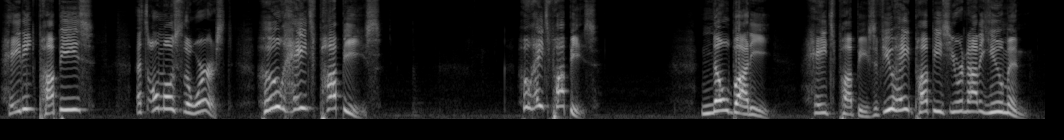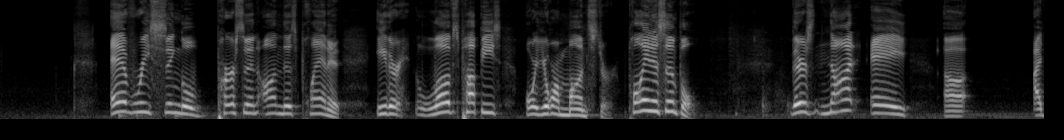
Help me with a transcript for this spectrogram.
hating puppies? That's almost the worst. Who hates puppies? Who hates puppies? Nobody hates puppies. If you hate puppies, you're not a human. Every single person on this planet either loves puppies or you're a monster. Plain and simple. There's not a uh, I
